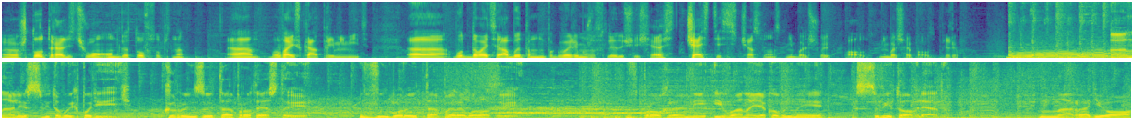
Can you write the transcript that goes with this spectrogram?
Э, что-то, ради чего он готов, собственно, э, войска применить. А, вот давайте об этом мы поговорим уже в следующей части. Сейчас у нас небольшой пауз, небольшая пауза, перерыв. Аналіз світових подій, кризи та протести, вибори та перевороти в програмі Івана Яковини Світогляд на радіо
